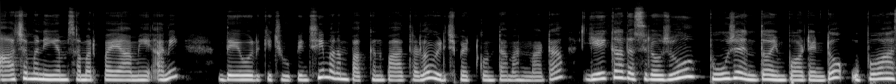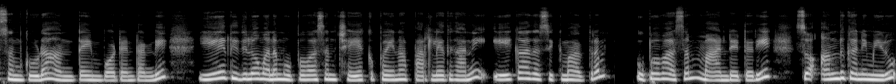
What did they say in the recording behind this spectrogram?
ఆచమనీయం సమర్పయామి అని దేవుడికి చూపించి మనం పక్కన పాత్రలో విడిచిపెట్టుకుంటాం అనమాట ఏకాదశి రోజు పూజ ఎంతో ఇంపార్టెంటో ఉపవాసం కూడా అంతే ఇంపార్టెంట్ అండి. ఏ తిథిలో మనం ఉపవాసం చేయకపోయినా పర్లేదు కానీ ఏకాదశికి మాత్రం ఉపవాసం మ్యాండేటరీ. సో, అందుకని మీరు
